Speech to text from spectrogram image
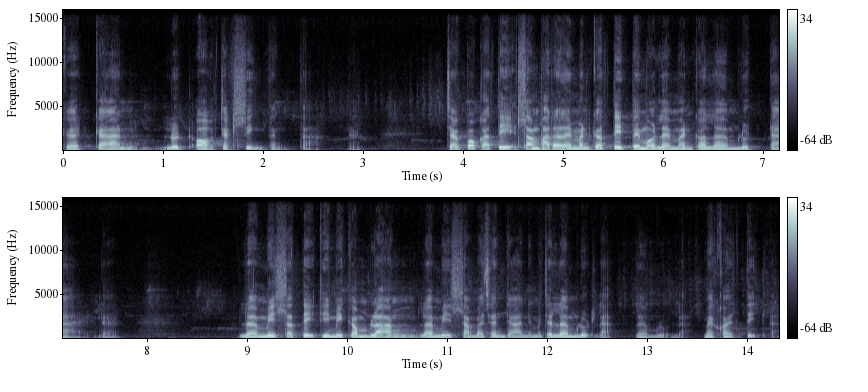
เกิดการหลุดออกจากสิ่งต่างๆนะจากปกติสัมผัสอะไรมันก็ติดไปหมดเลยมันก็เริ่มหลุดได้ เริ่มมีสติที่มีกำลัง เริ่มมีสัมปชัญญะเนี่ยมันจะเริ่มหลุดละเริ่มหลุดละไม่ค่อยติดละ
